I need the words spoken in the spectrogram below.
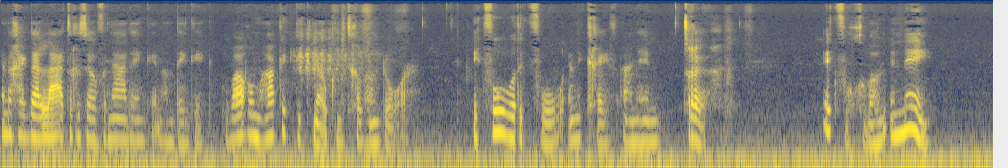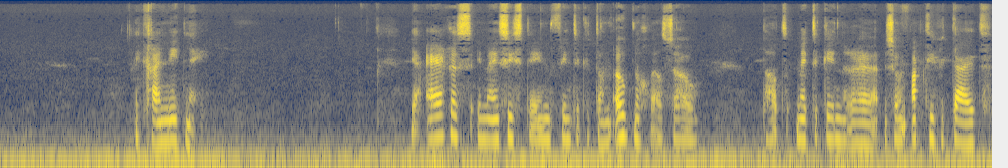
En dan ga ik daar later eens over nadenken. En dan denk ik, waarom hak ik die knoop niet gewoon door? Ik voel wat ik voel en ik geef aan hem terug. Ik voel gewoon een nee. Ik ga niet mee. Ja, ergens in mijn systeem vind ik het dan ook nog wel zo dat met de kinderen zo'n activiteit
